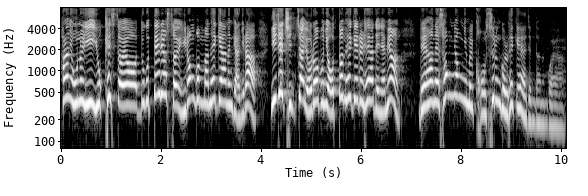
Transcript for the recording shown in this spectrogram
하나님 오늘 이 욕했어요. 누구 때렸어요. 이런 것만 회개하는 게 아니라 이제 진짜 여러분이 어떤 회개를 해야 되냐면 내 안에 성령님을 거스른 걸 회개해야 된다는 거야.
